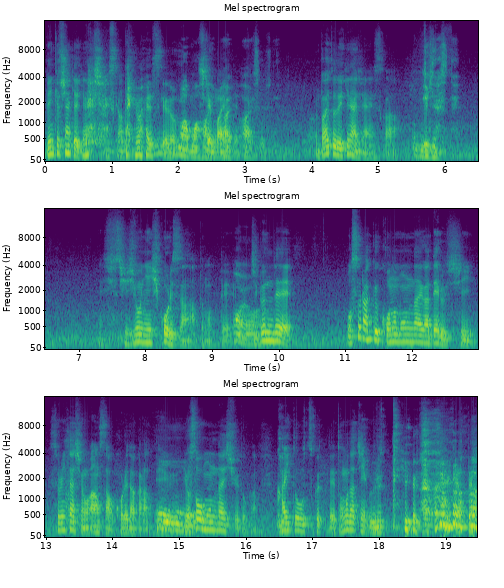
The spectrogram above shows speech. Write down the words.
勉強しなきゃいけないじゃないですか。当たり前ですけど、まあまあ試験前で、はい、はいですね。バイトできないじゃないですか。できないですね。非常に非効率だなと思って、はいはい。自分でおそらくこの問題が出るしそれに対してのアンサーはこれだからっていおうう予想問題集とか回答を作って友達に売るっていう やってや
